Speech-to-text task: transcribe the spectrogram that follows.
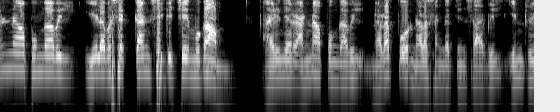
அண்ணா பூங்காவில் இலவச கண் சிகிச்சை முகாம். அறிஞர் அண்ணா பூங்காவில் நடப்போர் நல சங்கத்தின் சார்பில் இன்று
